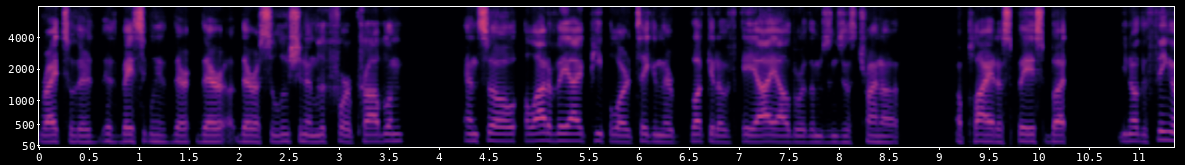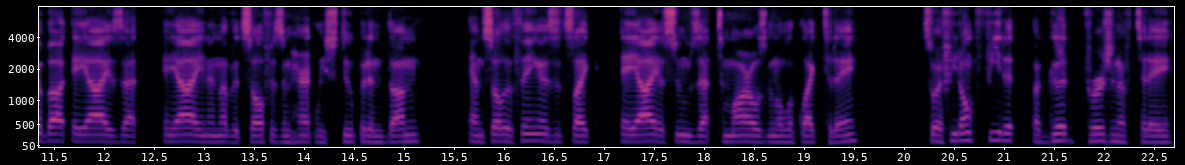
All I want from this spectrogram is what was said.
right? So they're, they're basically they're they're they're a solution and look for a problem. And so a lot of AI people are taking their bucket of AI algorithms and just trying to apply it to space. But you know, the thing about AI is that AI in and of itself is inherently stupid and dumb. And so the thing is, it's like AI assumes that tomorrow is going to look like today. So if you don't feed it a good version of today,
